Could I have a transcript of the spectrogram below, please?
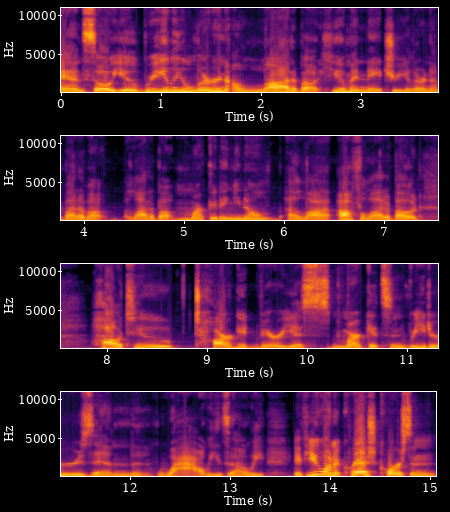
And so you really learn a lot about human nature. You learn about about a lot about marketing. You know a lot, awful lot about how to target various markets and readers. And wowie zowie! If you want a crash course in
